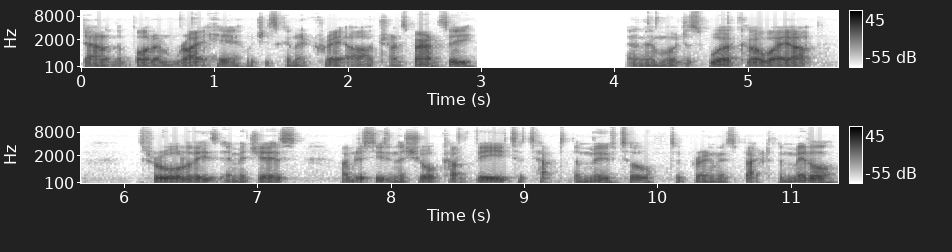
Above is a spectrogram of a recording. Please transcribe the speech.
down at the bottom right here, which is going to create our transparency. And then we'll just work our way up through all of these images. I'm just using the shortcut V to tap to the move tool to bring this back to the middle.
